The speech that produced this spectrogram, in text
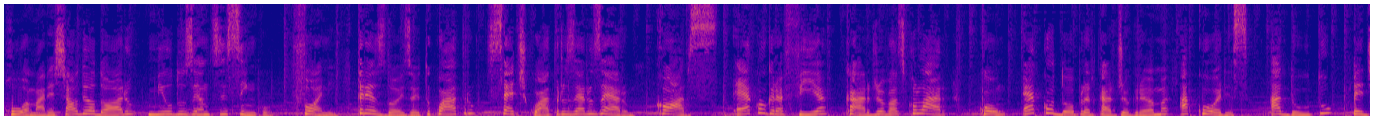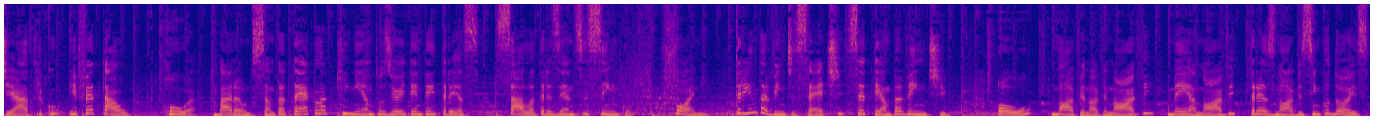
Rua Marechal Deodoro, 1205. Fone 3284 7400. CORS, ecografia cardiovascular com ecodoppler cardiograma a cores, adulto, pediátrico e fetal. Rua Barão de Santa Tecla, 583, Sala 305. Fone 3027 7020 ou 999 69 3952,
